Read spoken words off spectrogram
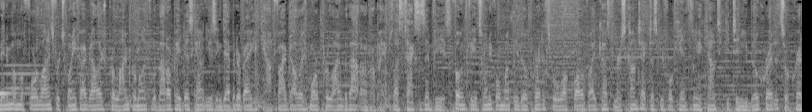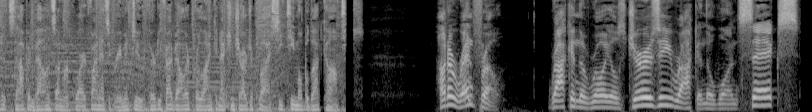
Minimum of four lines for $25 per line per month with auto pay discount using debit or bank account. $5 more per line without auto pay, plus taxes and fees. Phone fee at 24 monthly bill credits for all well qualified customers. Contact us before canceling account to continue bill credits or credit stop and balance on required finance agreement due. $35 per line connection charge apply. Ctmobile.com. Hunter Renfroe, rocking the Royals jersey, rocking the one six.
